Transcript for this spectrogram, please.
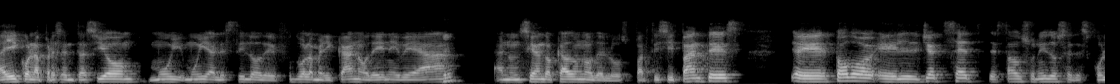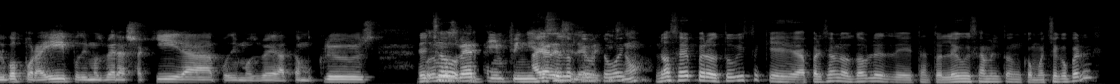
Ahí con la presentación, muy, muy al estilo de fútbol americano, de NBA, Sí. anunciando a cada uno de los participantes. Eh, todo el jet set de Estados Unidos se descolgó por ahí, pudimos ver a Shakira, pudimos ver a Tom Cruise, De pudimos hecho, ver infinidad de celebrities. ¿no? No sé, pero ¿tú viste que aparecieron los dobles de tanto Lewis Hamilton como Checo Pérez?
